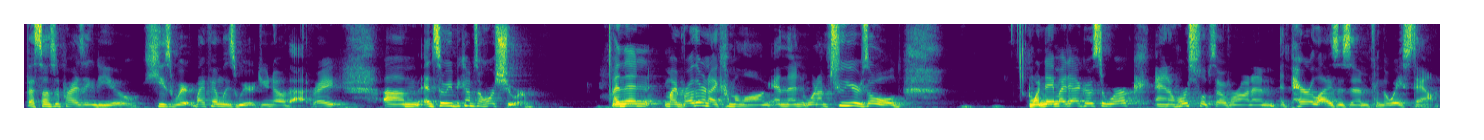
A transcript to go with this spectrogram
That's not surprising to you. He's weird. My family's weird. You know that, right? Um, and so he becomes a horseshoer. And then my brother and I come along. And then when I'm two years old, one day, my dad goes to work and a horse flips over on him and paralyzes him from the waist down.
